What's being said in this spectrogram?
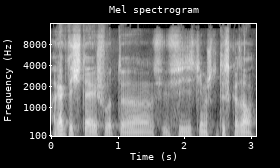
А как ты считаешь, вот э, в связи с тем, что ты сказал,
